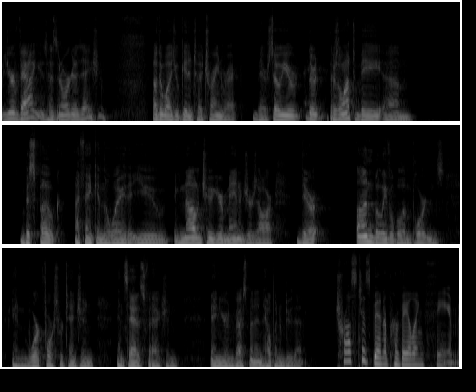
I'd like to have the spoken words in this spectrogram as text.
your values as an organization. Otherwise, you'll get into a train wreck there. So you're there, there's a lot to be um, bespoke, I think, in the way that you acknowledge who your managers are. Their unbelievable importance in workforce retention and satisfaction and your investment in helping them do that. Trust has been a prevailing theme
